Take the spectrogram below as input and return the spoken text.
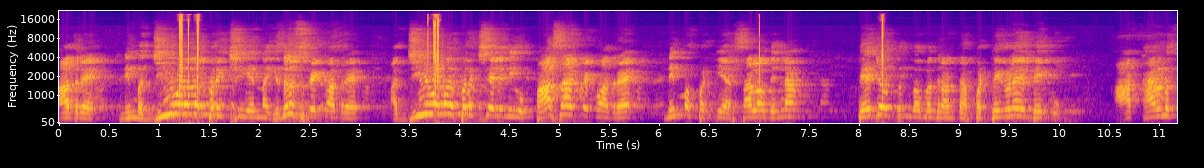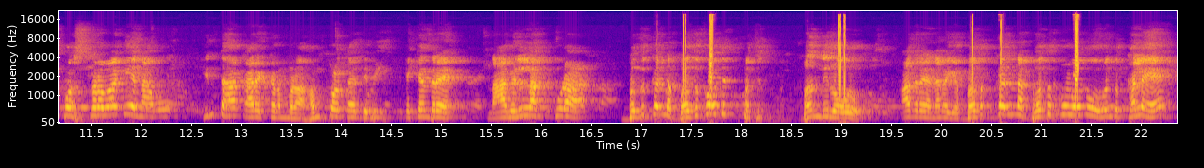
ಆದರೆ ನಿಮ್ಮ ಜೀವನದ ಪರೀಕ್ಷೆಯನ್ನು ಎದುರಿಸಬೇಕಾದ್ರೆ, ಆ ಜೀವನದ ಪರೀಕ್ಷೆಯಲ್ಲಿ ನೀವು ಪಾಸ್ ಆಗಬೇಕಾದ್ರೆ ನಿಮ್ಮ ಪಠ್ಯ ಸಾಲೋದಿಲ್ಲ. ತೇಜೋ ತುಂಗಭದ್ರ ಅಂತ ಪಠ್ಯಗಳೇ ಬೇಕು. ಆ ಕಾರಣಕ್ಕೋಸ್ಕರವಾಗಿಯೇ ನಾವು ಇಂತಹ ಕಾರ್ಯಕ್ರಮವನ್ನು ಹಮ್ಮಿಕೊಳ್ತಾ ಇದ್ದೀವಿ. ಏಕೆಂದರೆ ನಾವೆಲ್ಲ ಕೂಡ ಬದುಕನ್ನು ಬದುಕೋದಕ್ಕೆ ಬದ್- ಬಂದಿರೋರು. ಆದರೆ ನಮಗೆ ಬದುಕನ್ನು ಬದುಕುವುದು ಒಂದು ಕಲೆ.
